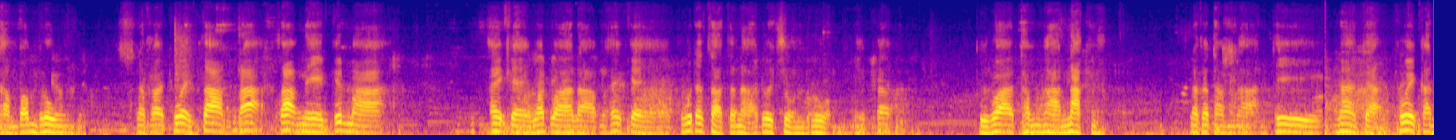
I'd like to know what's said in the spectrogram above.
ถัมภ์บำรุง แล้วก็ช่วยสร้างพระสร้างเนรขึ้นมา ให้แก่วัดวาอาราม ให้แก่พุทธศาสนาโดยส่วนรวมนี่ก็ถือว่าทำงานหนักนะแล้วก็ทำงานที่น่าจะช่วยกัน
